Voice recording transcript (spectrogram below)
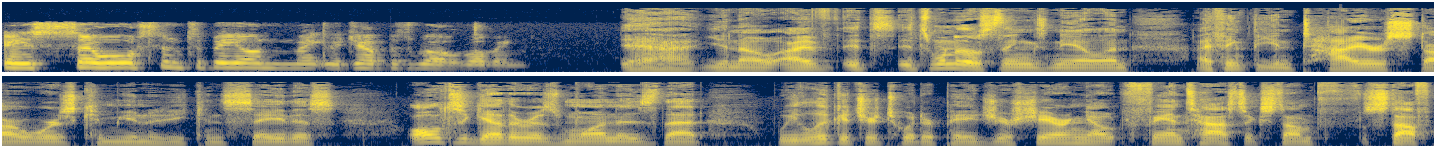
It's so awesome to be on make the jump as well robin. Yeah you know i've it's it's one of those things neil and i think the entire star wars community can say this all together as one is that we look at your Twitter page. You're sharing out fantastic stuff, stuff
